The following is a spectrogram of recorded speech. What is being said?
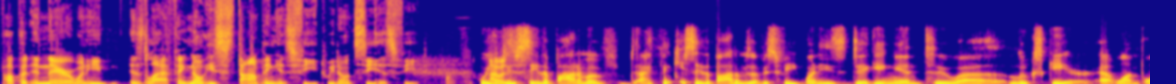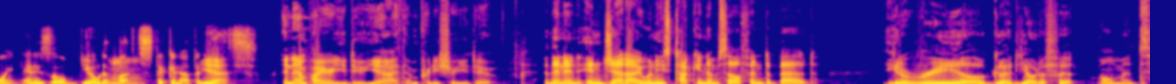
puppet in there when he is laughing, no, he's stomping his feet. We don't see his feet. Well, you was, do see the bottom of. I think you see the bottoms of his feet when he's digging into uh, Luke's gear at one point, and his little Yoda mm. butt sticking up. In yes, there. in Empire you do. Yeah, I'm pretty sure you do. And then in, in Jedi, when he's tucking himself into bed, you get a real good Yoda fit moment.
